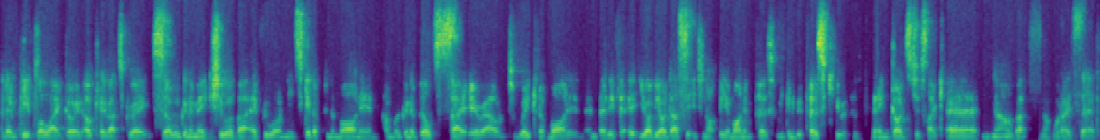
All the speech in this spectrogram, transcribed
And then people are like going, okay, that's great. So we're going to make sure that everyone needs to get up in the morning and we're going to build society around waking up morning. And that if you have the audacity to not be a morning person, you're going to be persecuted. Then God's just like, uh, no, that's not what I said.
